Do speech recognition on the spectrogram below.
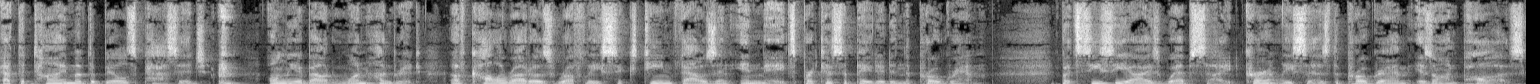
At the time of the bill's passage, only about 100 of Colorado's roughly 16,000 inmates participated in the program. But CCI's website currently says the program is on pause.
